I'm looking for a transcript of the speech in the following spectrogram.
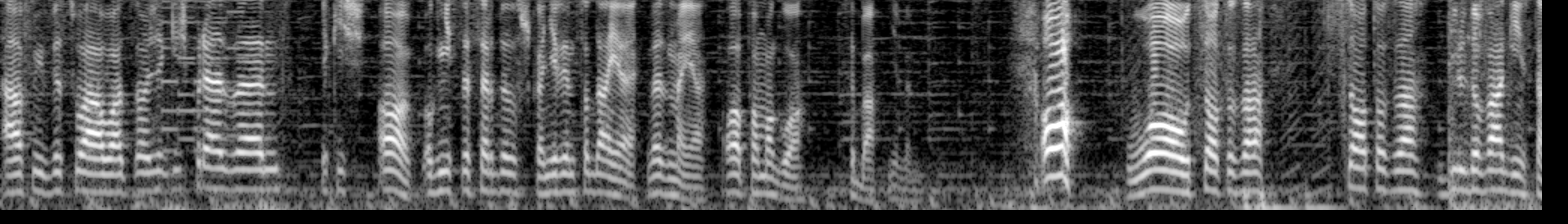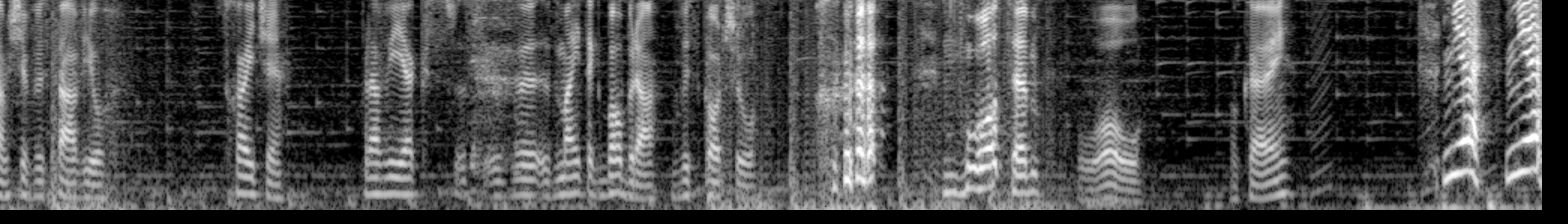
Af mi wysłała coś, jakiś prezent. Jakiś, o, ogniste serduszko, nie wiem co daje. Wezmę je. O, pomogło. Chyba, nie wiem. O! Wow, co to za... Co to za dildo wagins tam się wystawił. Słuchajcie, Prawie jak z, z, z, majtek Bobra wyskoczył. Młotem. Wow. Okej. Nie! Nie!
